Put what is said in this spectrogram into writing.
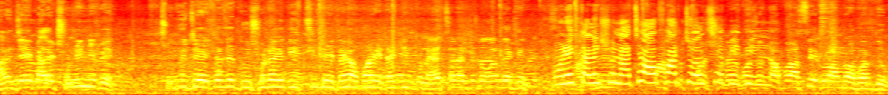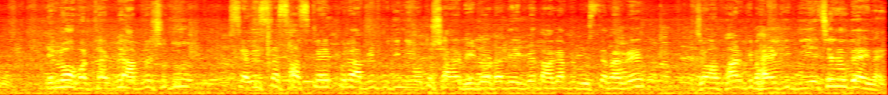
মানে যে কালেকশনই নেবেন শুধু যে এটা যে দুশো টাকা দিচ্ছি যে এটাই অফার এটা কিন্তু না। এছাড়া যে দোকান দেখেন অনেক কালেকশন আছে অফার চলছে বিভিন্ন। অফার আছে এগুলো আমরা অফার দেবো। এগুলো অফার থাকবে আপনি শুধু চ্যানেলটা সাবস্ক্রাইব করে আপনি প্রতিনিয়ত সে আমার ভিডিওটা দেখবেন, তাহলে আপনি বুঝতে পারবেন যে অফার কি, ভাইয়া কি দিয়েছেন ও দেয় নাই।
